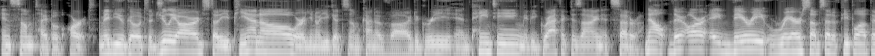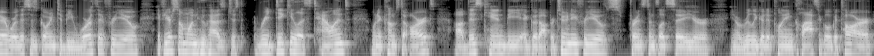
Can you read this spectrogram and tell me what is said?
in some type of art. Maybe you go to Juilliard, study piano, or, you know, you get some kind of uh, degree in painting, maybe graphic design, etc. Now, there are a very rare subset of people out there where this is going to be worth it for you. If you're someone who has just ridiculous talent, when it comes to art, uh, this can be a good opportunity for you. For instance, let's say you're you know really good at playing classical guitar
